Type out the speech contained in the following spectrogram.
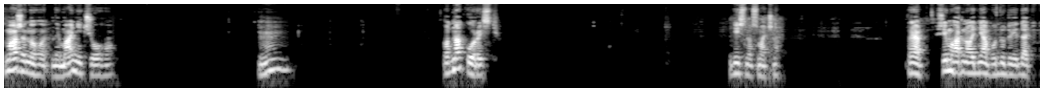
Смаженого нема нічого. М. Одна користь. Дійсно смачно. Е, всім гарного дня, буду доїдати.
